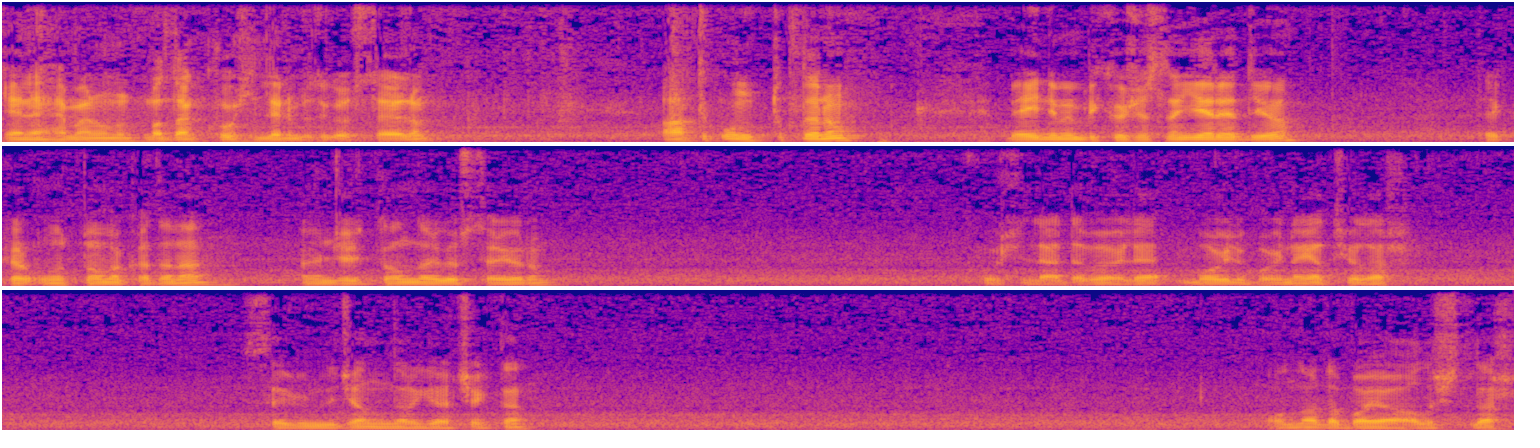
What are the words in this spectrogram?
Gene hemen unutmadan kuhilerimizi gösterelim. Artık unuttuklarım beynimin bir köşesine yer ediyor. Tekrar unutmamak adına öncelikle onları gösteriyorum. Kuhiler de böyle boylu boyuna yatıyorlar. Sevimli canlılar gerçekten. Onlar da bayağı alıştılar.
